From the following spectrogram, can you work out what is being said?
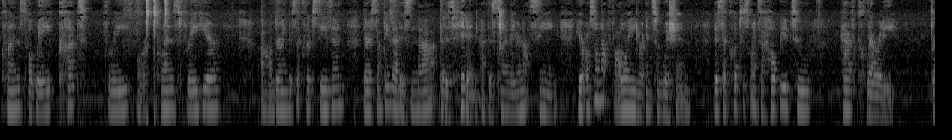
cleansed away, cut free, or cleansed free here uh, during this eclipse season. There is something that is not, that is hidden at this time that you're not seeing. You're also not following your intuition this eclipse is going to help you to have clarity for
